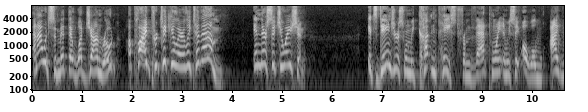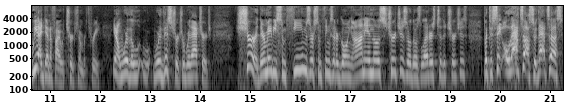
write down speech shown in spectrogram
And I would submit that what John wrote applied particularly to them in their situation. It's dangerous when we cut and paste from that point and we say, oh, well, I, we identify with church number three. You know, we're, the, we're this church or we're that church. Sure, there may be some themes or some things that are going on in those churches or those letters to the churches, but to say, oh, that's us or that's us,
